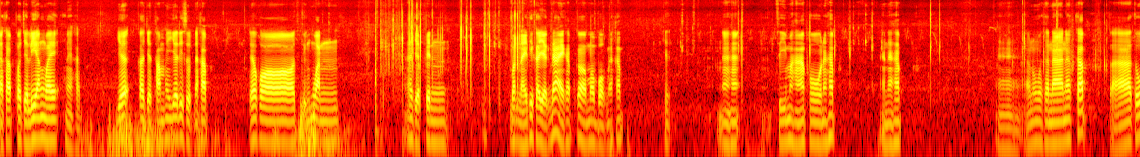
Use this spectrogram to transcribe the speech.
นะครับก็จะเลี้ยงไว้นะครับ เยอะก็จะทำให้เยอะที่สุดนะครับ แล้วพอถึงวันน่าจะเป็นวันไหนที่ใครอยากได้ครับ ก็มาบอกนะครับนะฮะ สีมหาโพธิ์นะครับอ่านะครับอานุโมทนานะครับ สาธุ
